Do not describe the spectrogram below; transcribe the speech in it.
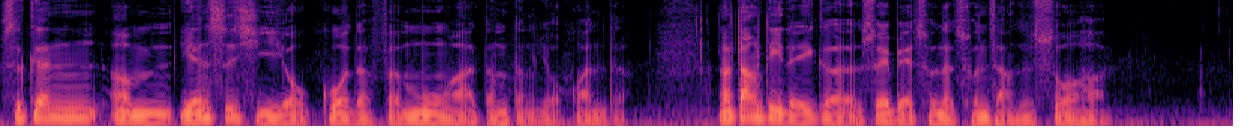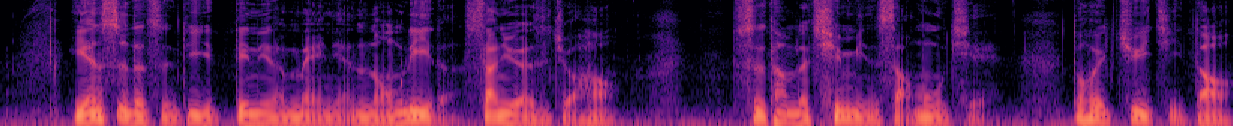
是跟嗯严思齐有过的坟墓啊等等有关的。那当地的一个水北村的村长是说哈，严氏的子弟订立了每年农历的三月二十九号是他们的清明扫墓节，都会聚集到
